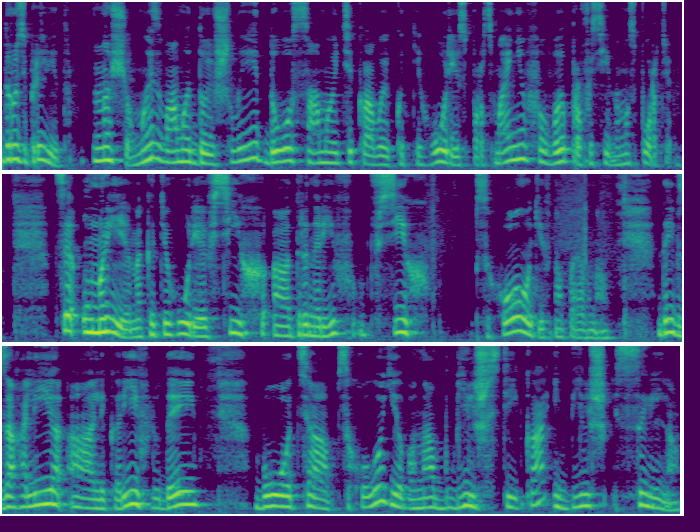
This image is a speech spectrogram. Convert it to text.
Друзі, привіт! Ну що, ми з вами дійшли до самої цікавої категорії спортсменів в професійному спорті. Це омріяна категорія всіх тренерів, всіх психологів, напевно, де й взагалі лікарів, людей. Бо ця психологія вона більш стійка і більш сильна.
